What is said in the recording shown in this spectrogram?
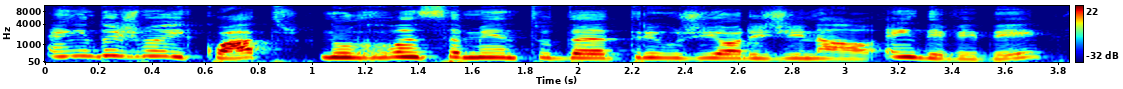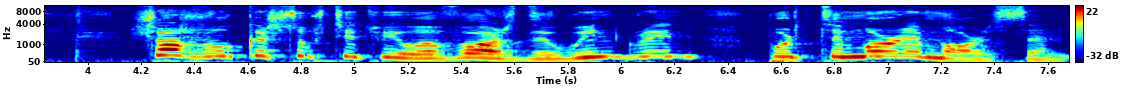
em 2004, no relançamento da trilogia original em DVD, George Lucas substituiu a voz de Wingreen por Temuera Morrison,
